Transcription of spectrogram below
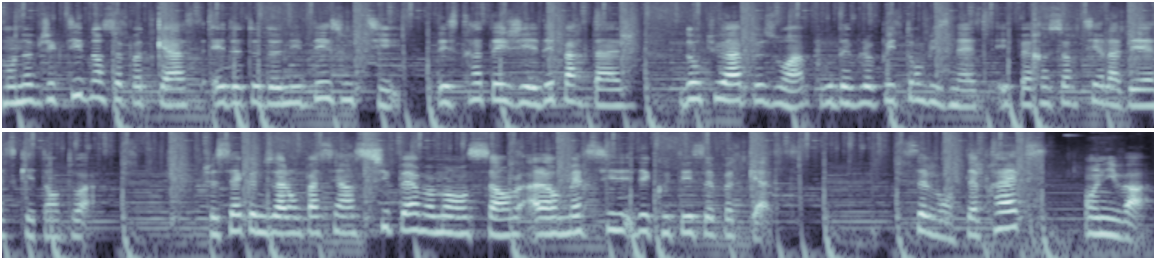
Mon objectif dans ce podcast est de te donner des outils, des stratégies et des partages dont tu as besoin pour développer ton business et faire ressortir la déesse qui est en toi. Je sais que nous allons passer un super moment ensemble, alors merci d'écouter ce podcast. C'est bon, t'es prête? On y va.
